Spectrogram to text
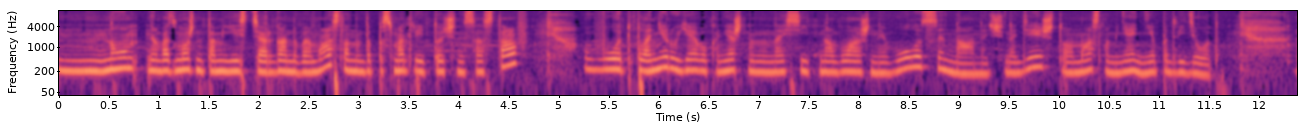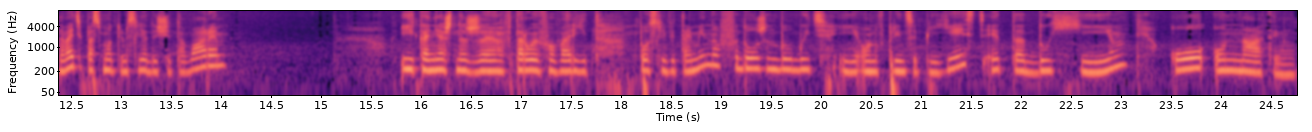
Но, возможно, там есть органовое масло, надо посмотреть точный состав. Вот, планирую я его, конечно, наносить на влажные волосы на ночь. Надеюсь, что масло меня не подведет. Давайте посмотрим следующие товары. И, конечно же, второй фаворит после витаминов должен был быть, и он, в принципе, есть. Это духи All on Nothing.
